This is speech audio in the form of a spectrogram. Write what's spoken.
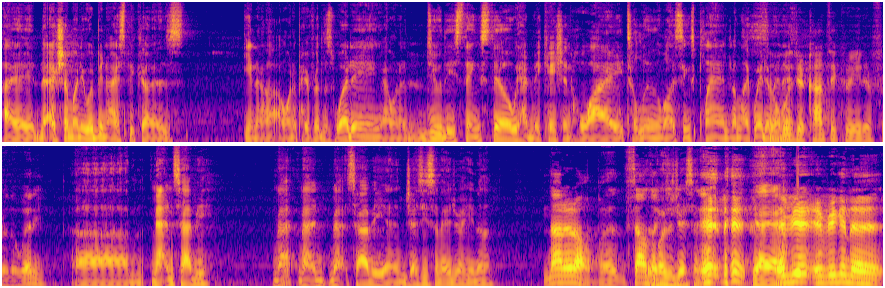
I the extra money would be nice because, you know, I want to pay for this wedding. I want to do these things still. We had vacation Hawaii, Tulum, all these things planned. And I'm like, wait a So minute. who's your content creator for the wedding? um, Matt and Savvy, Matt, Matt, Matt Savvy and Jesse Saavedra. You know them? Not at all, but it sounds The like boys are Jason? yeah, yeah. If you're if you're gonna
